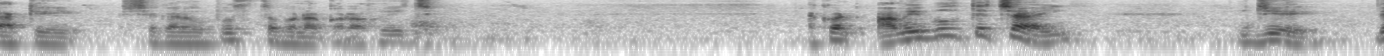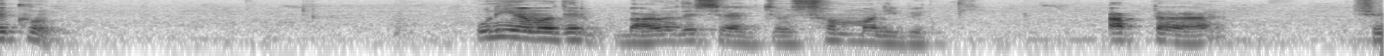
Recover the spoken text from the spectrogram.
তাকে সেখানে উপস্থাপনা করা হয়েছে। এখন আমি বলতে চাই যে, দেখুন, উনি আমাদের বাংলাদেশের একজন সম্মানী ব্যক্তি। আপনারা সে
